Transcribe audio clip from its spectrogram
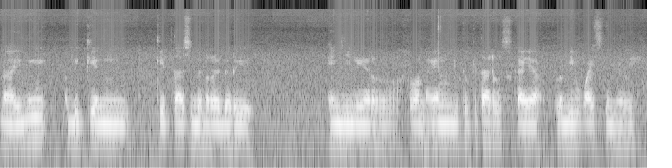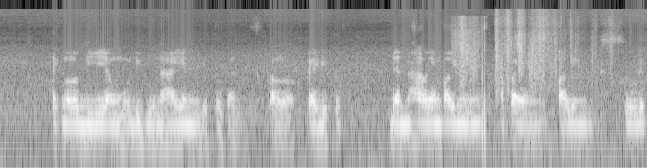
Nah ini bikin kita sebenarnya dari engineer front end gitu kita harus kayak lebih wise memilih teknologi yang mau digunain gitu kan kalau kayak gitu dan hal yang paling apa yang paling sulit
